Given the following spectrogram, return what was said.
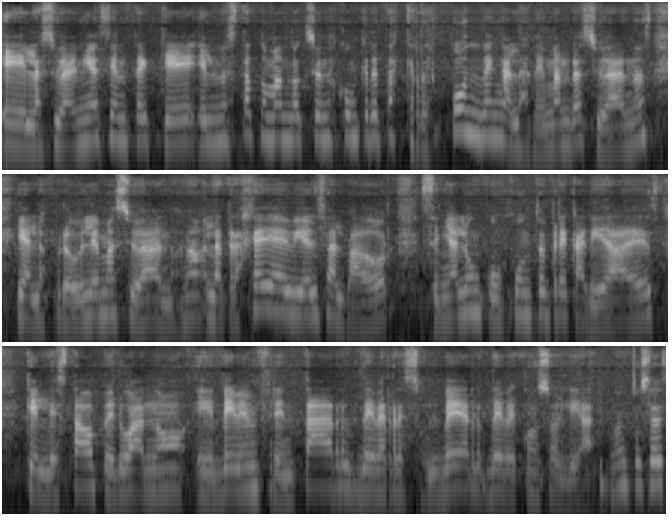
eh, la ciudadanía siente que él no está tomando acciones concretas que responden a las demandas ciudadanas y a los problemas ciudadanos. La tragedia de Vía El Salvador señala un conjunto de precariedades que el Estado peruano eh, debe enfrentar, debe resolver, debe consolidar. Entonces,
